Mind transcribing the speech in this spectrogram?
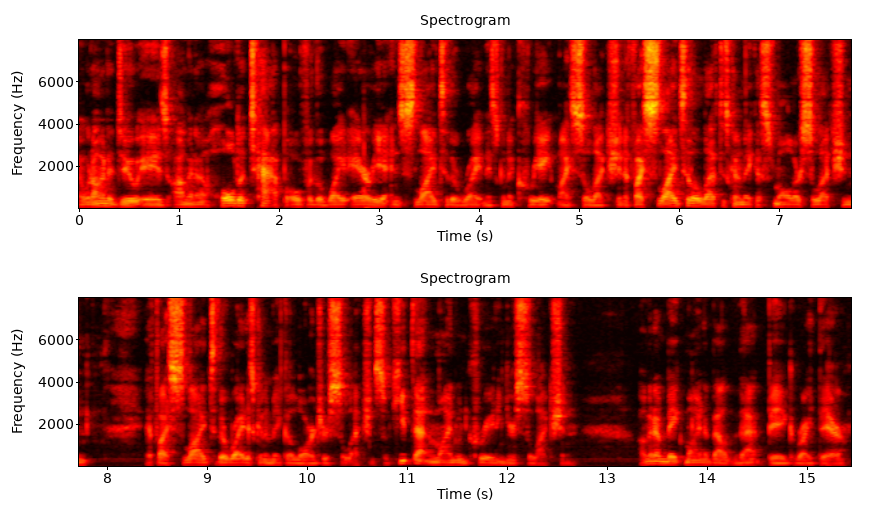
And what I'm going to do is I'm going to hold a tap over the white area and slide to the right, and it's going to create my selection. If I slide to the left, it's going to make a smaller selection. If I slide to the right, it's going to make a larger selection. So keep that in mind when creating your selection. I'm going to make mine about that big right there.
